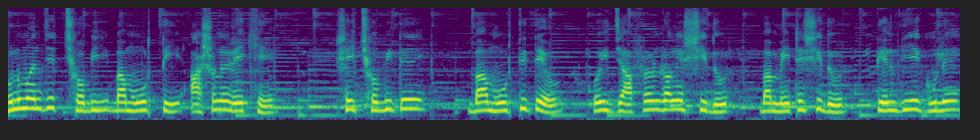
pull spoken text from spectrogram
হনুমানজির ছবি বা মূর্তি আসনে রেখে সেই ছবিতে বা মূর্তিতেও ওই জাফরান রঙের সিঁদুর বা মেটে সিঁদুর, তেল দিয়ে গুলে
